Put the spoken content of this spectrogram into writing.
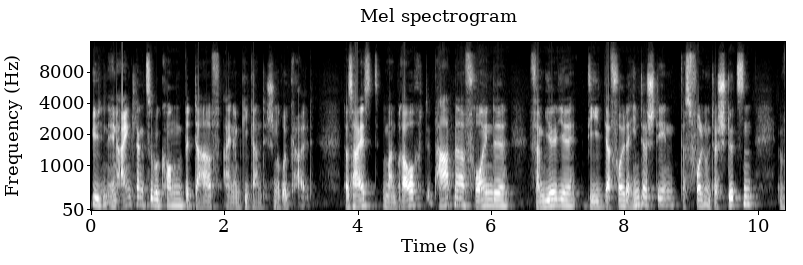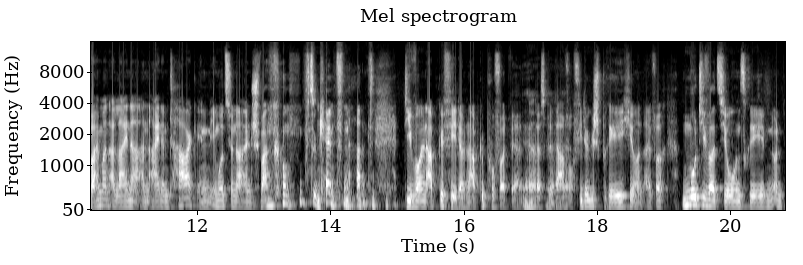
in Einklang zu bekommen, bedarf einem gigantischen Rückhalt. Das heißt, man braucht Partner, Freunde, Familie, die da voll dahinter stehen, das voll unterstützen, weil man alleine an einem Tag in emotionalen Schwankungen zu kämpfen hat. Die wollen abgefedert und abgepuffert werden. Ja, und das bedarf ja, ja. auch vieler Gespräche und einfach Motivationsreden. Und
